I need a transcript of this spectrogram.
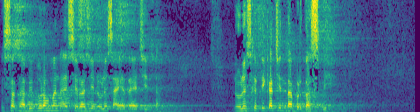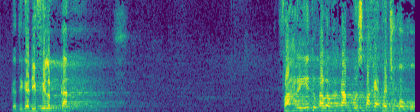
Ustaz Habibur Rahman Al-Sirazi nulis ayat-ayat cinta. Nulis ketika cinta bertasbih. Ketika difilmkan, Fahri itu kalau ke kampus pakai baju koko.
